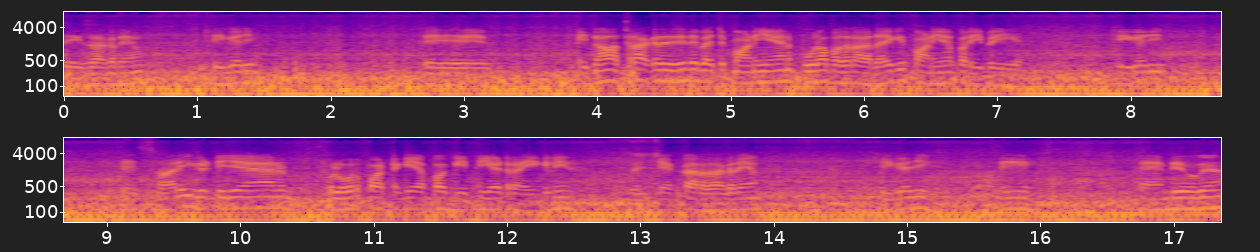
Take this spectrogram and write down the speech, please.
ਦੇਖ ਸਕਦੇ ਹੋ। ਠੀਕ ਹੈ ਜੀ। ਤੇ ਇਦਾਂ ਹੱਥ ਰੱਖਦੇ ਸੀ ਇਹਦੇ ਵਿੱਚ ਪਾਣੀ ਐਨ ਪੂਰਾ ਪਤਾ ਲੱਗਦਾ ਹੈ ਕਿ ਪਾਣੀ ਨਾਲ ਭਰੀ ਪਈ ਹੈ। ਠੀਕ ਹੈ ਜੀ? ਤੇ ਸਾਰੀ ਗੱਡੀ 'ਚ ਐਨ ਫਲੋਰ ਪੱਟ ਕੇ ਆਪਾਂ ਕੀਤੀ ਹੈ ਡਰਾਈ ਕਲੀਨ ਤੁਸੀਂ ਚੈੱਕ ਕਰ ਸਕਦੇ ਹੋ। ਠੀਕ ਹੈ ਜੀ? ਕਾਫੀ ਟਾਈਮ ਵੀ ਹੋ ਗਿਆ।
